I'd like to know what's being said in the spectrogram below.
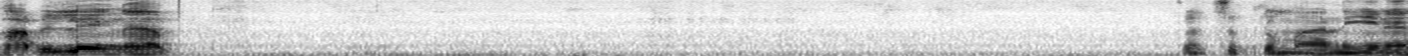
ภาพลิ้นเร่งนะครับ ก็จุดประมาณนี้นะ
